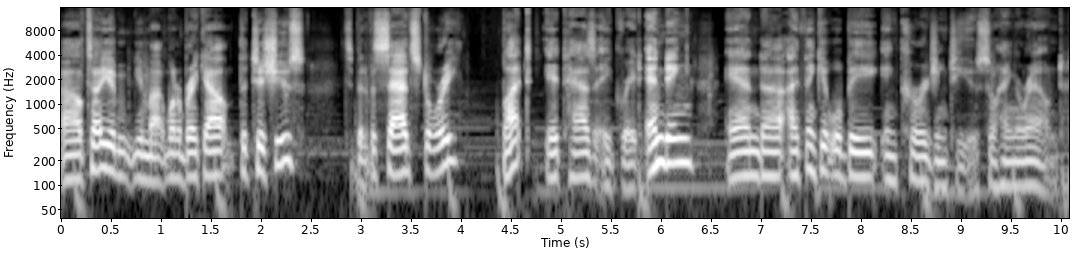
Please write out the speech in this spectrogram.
I'll tell you, you might want to break out the tissues. It's a bit of a sad story, but it has a great ending, and uh, I think it will be encouraging to you, so hang around.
